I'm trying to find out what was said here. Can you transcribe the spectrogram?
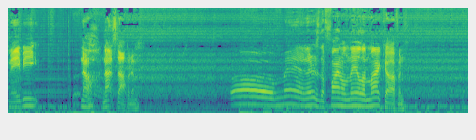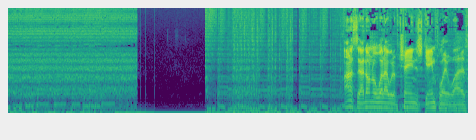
Maybe. No, not stopping him. Oh man, there's the final nail in my coffin. Honestly, I don't know what I would have changed gameplay wise.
